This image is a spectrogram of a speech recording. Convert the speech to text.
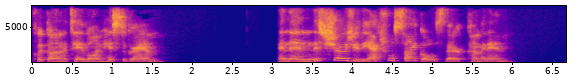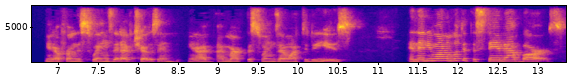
click on the table and histogram. And then this shows you the actual cycles that are coming in, you know, from the swings that I've chosen. You know, I, I marked the swings I wanted to use. And then you want to look at the standout bars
